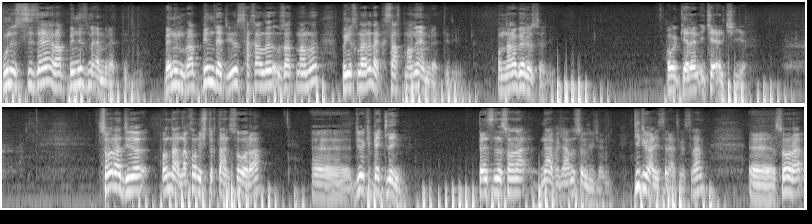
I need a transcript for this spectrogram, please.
bunu size Rabbiniz mi emretti diyor. Benim Rabbim de diyor sakalı uzatmamı, bıyıkları da kısaltmamı emretti diyor. Onlara böyle söylüyor. O gelen iki elçiye. Sonra diyor onlarla konuştuktan sonra e, diyor ki bekleyin. Ben size sonra ne yapacağımı söyleyeceğim. Gidiyor aleyhissalatü vesselam. E, sonra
